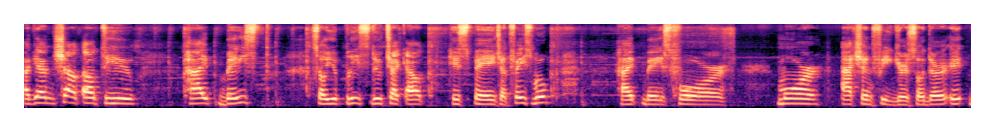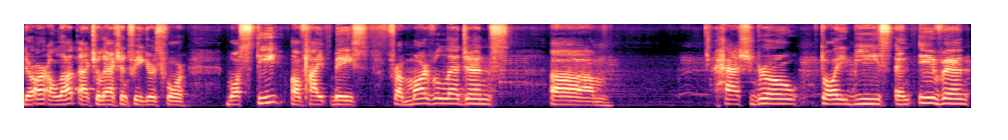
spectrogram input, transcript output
again, shout out to you, Hype Based. So you please do check out his page at Facebook, HypedBase for more action figures. So there it, there are a lot actually action figures for Boss T of HypedBase from Marvel Legends, um, Hasbro, Toy Beast, and even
